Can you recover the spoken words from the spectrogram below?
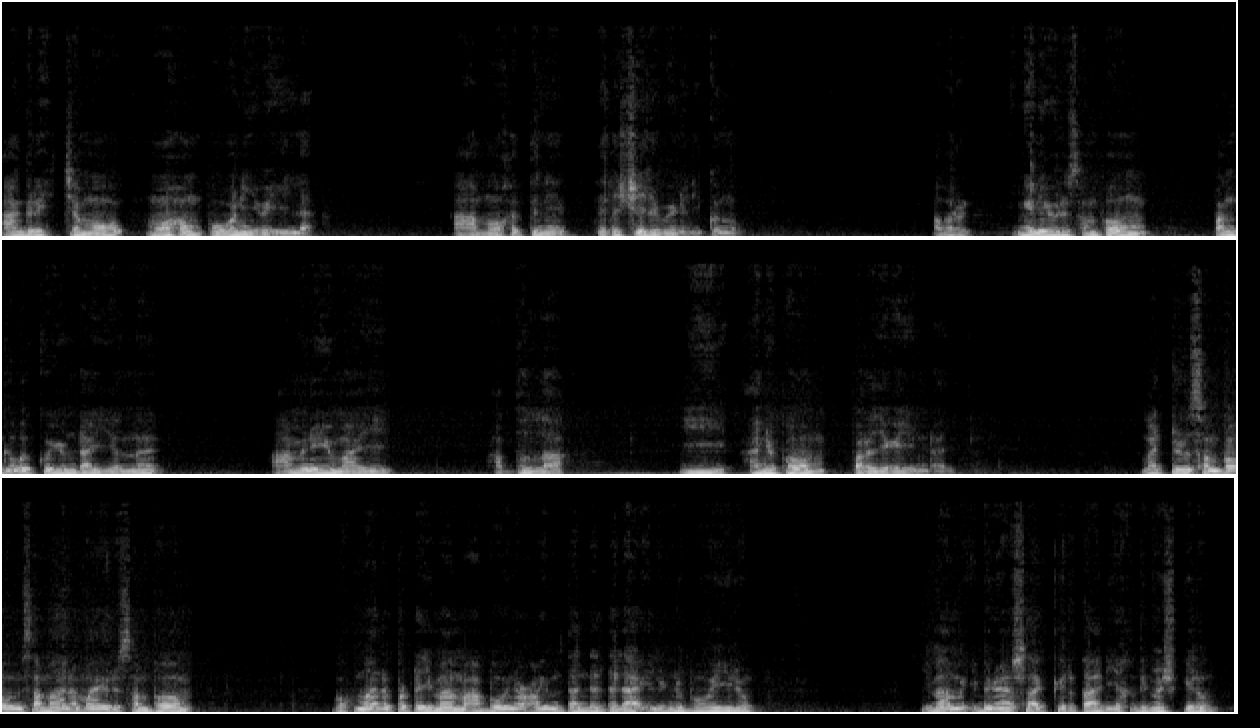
ആഗ്രഹിച്ച മോ മോഹം പോവണിയുകയില്ല. ആ മോഹത്തിന് തിരശ്ശീല വീണിരിക്കുന്നു. അവർ ഇങ്ങനെയൊരു സംഭവം പങ്കുവെക്കുകയുണ്ടായി എന്ന് ആമിനയുമായി അബ്ദുള്ള ഈ അനുഭവം പറയുകയുണ്ടായി. മറ്റൊരു സംഭവം സമാനമായൊരു സംഭവം ബഹുമാനപ്പെട്ട ഇമാം അബൂനായും തന്റെ ദലായിൽ നുബുവയിലും ഇമാം ഇബിനാഷാക്കിർ താരിഖ് ദിമഷ്കിലും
